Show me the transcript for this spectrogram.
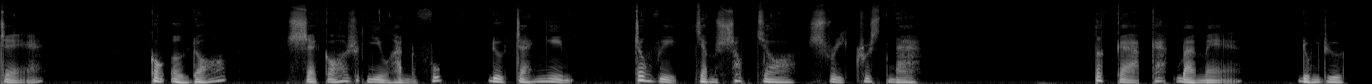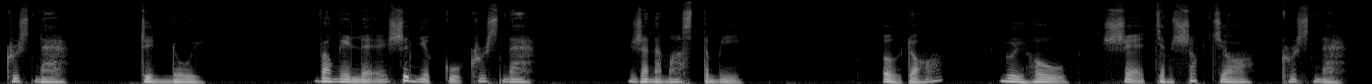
trẻ. Còn ở đó sẽ có rất nhiều hạnh phúc được trải nghiệm trong việc chăm sóc cho Sri Krishna. Tất cả các bà mẹ đung đưa Krishna trên nồi vào ngày lễ sinh nhật của Krishna, Janamastami. Ở đó, người hầu sẽ chăm sóc cho Krishna.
